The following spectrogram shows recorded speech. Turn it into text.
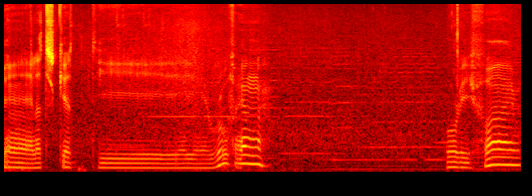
Okay, let's get the roof in. 45.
